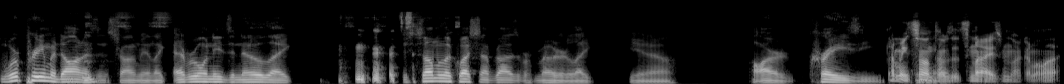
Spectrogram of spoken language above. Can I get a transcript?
we're prima Mm-hmm. in strongman. Like everyone needs to know like some of the questions I've got as a promoter, like you know, are crazy. I mean, sometimes it's nice. I'm not going to lie.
